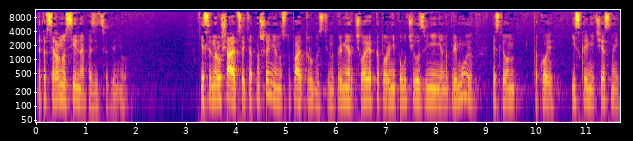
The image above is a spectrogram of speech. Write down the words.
Это все равно сильная позиция для него. Если нарушаются эти отношения, наступают трудности. Например, человек, который не получил извинения напрямую, если он такой искренний, честный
